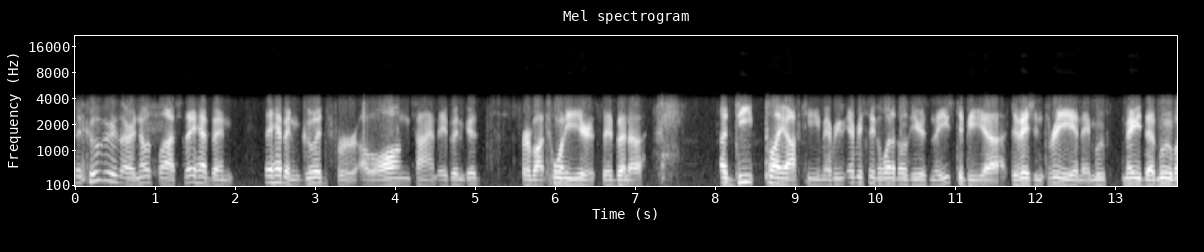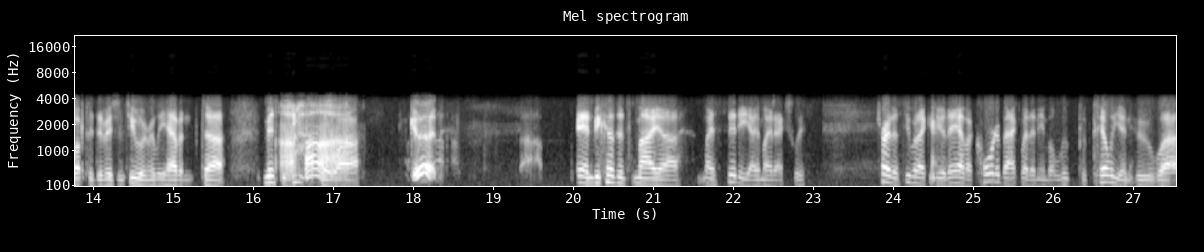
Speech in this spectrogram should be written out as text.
the Cougars are no slouch. They have been they have been good for a long time. They've been good for about 20 years. They've been a a deep playoff team every every single one of those years, and they used to be uh, Division Three, and they moved made the move up to Division Two, and really haven't uh, missed a beat. So, Uh-huh. uh, Good. And because it's my uh, my city, I might actually try to see what I can do. They have a quarterback by the name of Luke Papillion who uh,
